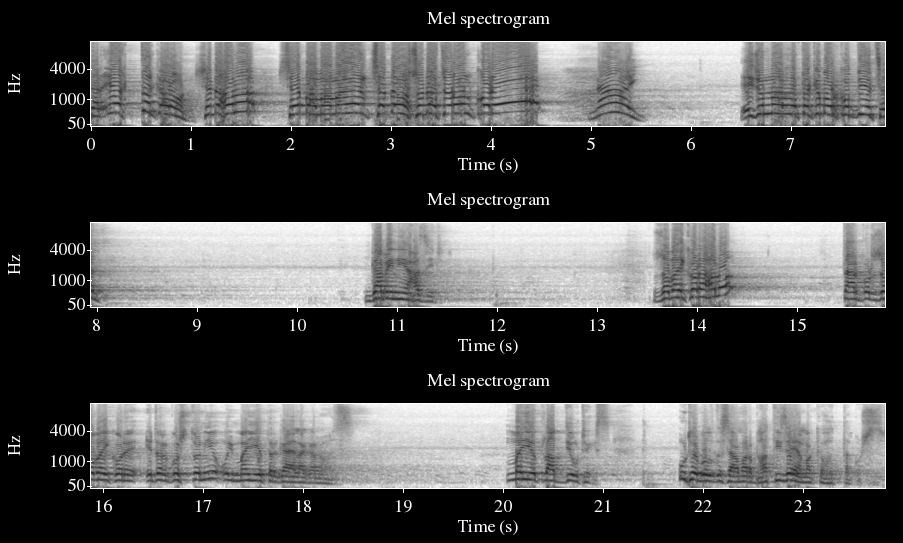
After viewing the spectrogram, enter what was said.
তার একটা কারণ, সেটা হলো সে বাবা মায়ের সাথে অসদাচরণ করে নাই। এই জন্য আল্লাহ তাকে বরকত দিয়েছেন। গাবি নিয়ে হাজির। জবাই করা হলো, তারপর জবাই করে এটার গোস্ত নিয়ে ওই মাইয়েতের গায়ে লাগানো হয়েছে। মাইয়েত লাভ দিয়ে উঠে গেছে। উঠে বলতেছে, আমার ভাতিজাই আমাকে হত্যা করছে।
